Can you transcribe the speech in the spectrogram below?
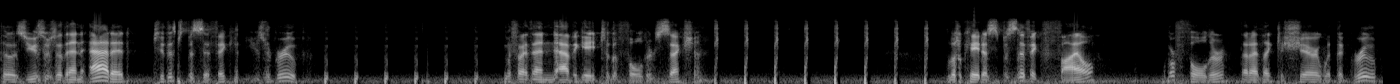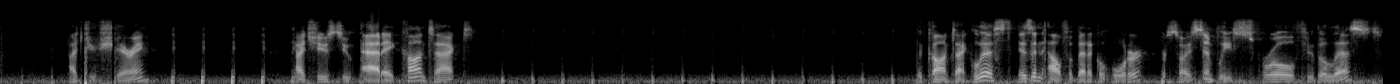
Those users are then added to the specific user group. If I then navigate to the Folders section, locate a specific file or folder that I'd like to share with the group, I choose sharing. I choose to add a contact. The contact list is in alphabetical order, so I simply scroll through the list,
